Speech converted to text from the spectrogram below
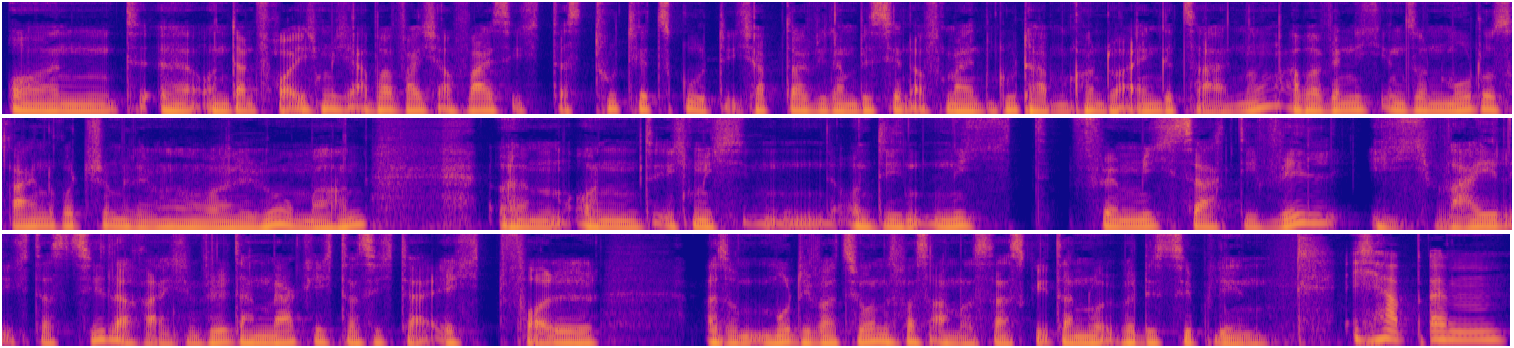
und, äh, und dann freue ich mich aber, weil ich auch weiß, ich, das tut jetzt gut. Ich habe da wieder ein bisschen auf mein Guthabenkonto eingezahlt. Ne? Aber wenn ich in so einen Modus reinrutsche mit dem oh, machen ähm, und ich mich und die nicht für mich sagt, die will ich, weil ich das Ziel erreichen will, dann merke ich, dass ich da echt voll also Motivation ist was anderes. Das geht dann nur über Disziplin. Ich habe, ähm,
